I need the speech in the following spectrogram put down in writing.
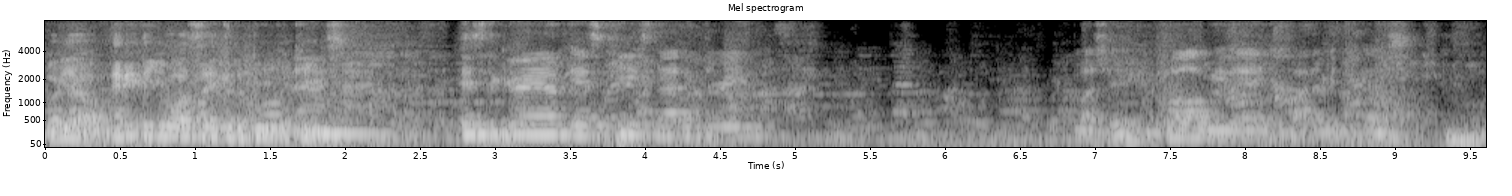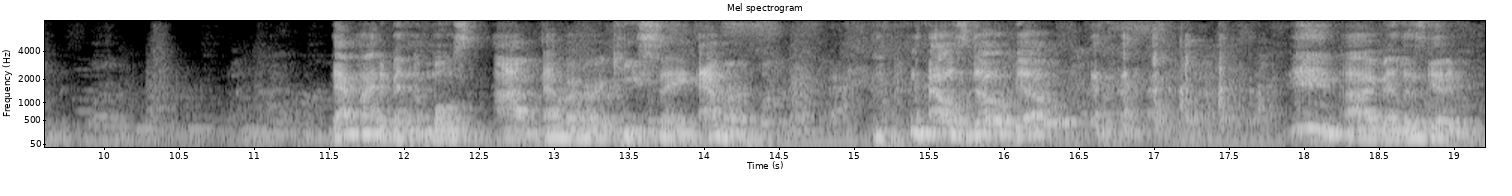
Well, yo, anything you want to say to the people, Keith? Instagram is Keys93. Much. You follow me there, you find everything else. That might have been the most I've ever heard Keith say, ever. that was dope, yo. All right, man, let's get it.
